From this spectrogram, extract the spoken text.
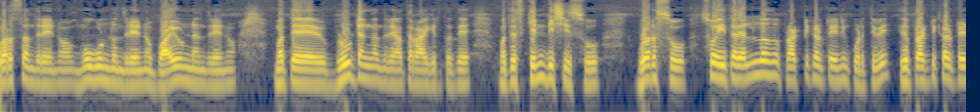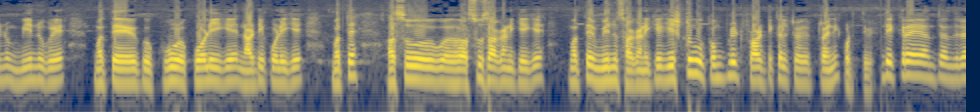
ಗೊರಸ್ ಅಂದ್ರೆ ಏನು, ಮೂಗುಂಡು ಅಂದ್ರೆ ಏನು, ಬಾಯುಂಡು ಏನು, ಮತ್ತು ಬ್ಲೂ ಟಂಗ್ ಅಂದರೆ ಯಾವ ಥರ ಆಗಿರ್ತದೆ, ಮತ್ತು ಸ್ಕಿನ್ ಡಿಸೀಸು ಗೊರಸು ಸೊ ಈ ಥರ ಎಲ್ಲನೂ ಪ್ರಾಕ್ಟಿಕಲ್ ಟ್ರೈನಿಂಗ್ ಕೊಡ್ತೀವಿ. ಇದು ಪ್ರಾಕ್ಟಿಕಲ್ ಟ್ರೈನು ಮೀನುಗಳಿಗೆ ಮತ್ತು ಕೋಳಿಗೆ, ನಾಟಿ ಕೋಳಿಗೆ, ಮತ್ತು ಹಸು ಹಸು ಸಾಗಾಣಿಕೆಗೆ ಮತ್ತು ಮೀನು ಸಾಗಾಣಿಕೆಗೆ ಇಷ್ಟು ಕಂಪ್ಲೀಟ್ ಪ್ರಾಕ್ಟಿಕಲ್ ಟ್ರೈನಿಂಗ್ ಕೊಡ್ತೀವಿ. ಒಂದು ಎಕರೆ ಅಂತಂದರೆ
